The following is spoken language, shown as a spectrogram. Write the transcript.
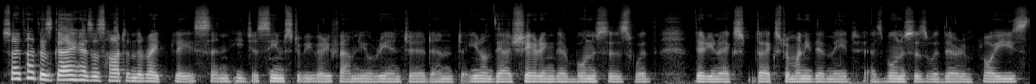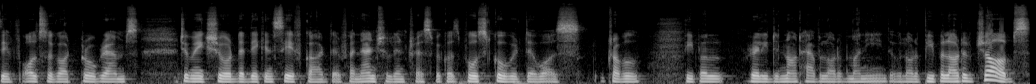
So i thought this guy has his heart in the right place and he just seems to be very family oriented and you know they are sharing their bonuses with their you know ex- the extra money they've made as bonuses with their employees. They've also got programs to make sure that they can safeguard their financial interests because post covid there was trouble. People really did not have a lot of money. There were a lot of people out of jobs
